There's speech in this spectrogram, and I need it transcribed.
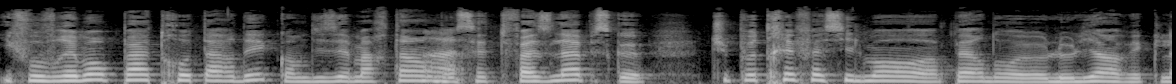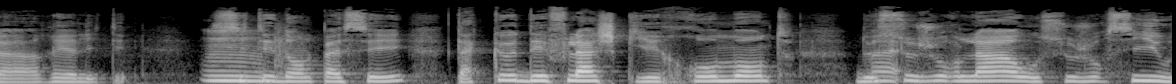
il faut vraiment pas trop tarder, comme disait Martin, dans cette phase-là, parce que tu peux très facilement perdre le lien avec la réalité. Si Mm. t'es dans le passé, t'as que des flashs qui remontent de Ouais. ce jour-là ou ce jour-ci ou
